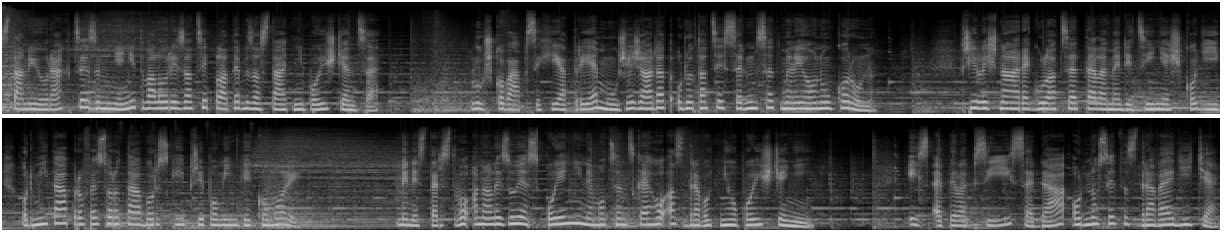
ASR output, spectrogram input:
Stan Jura chce změnit valorizaci plateb za státní pojištěnce. Lůžková psychiatrie může žádat o dotaci 700 milionů korun. Přílišná regulace telemedicíně škodí, odmítá profesor Táborský připomínky komory. Ministerstvo analyzuje spojení nemocenského a zdravotního pojištění. I s epilepsií se dá odnosit zdravé dítě.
